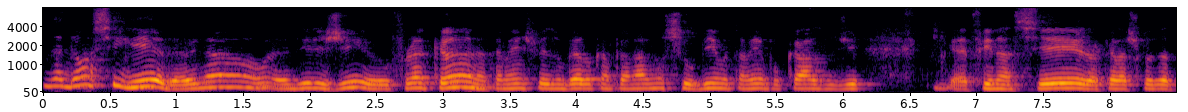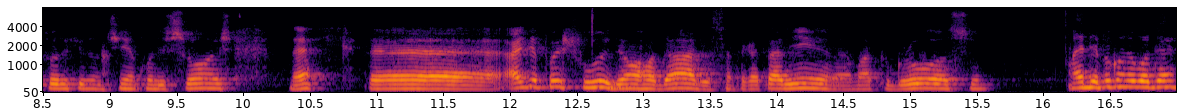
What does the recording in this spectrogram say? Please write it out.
ainda deu uma seguida. Eu, não, eu dirigi o Francana, também a gente fez um belo campeonato, não subimos também por causa de é, financeiro, aquelas coisas todas que não tinha condições, né? É, aí depois fui, dei uma rodada, Santa Catarina, Mato Grosso. Aí depois quando eu voltei,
